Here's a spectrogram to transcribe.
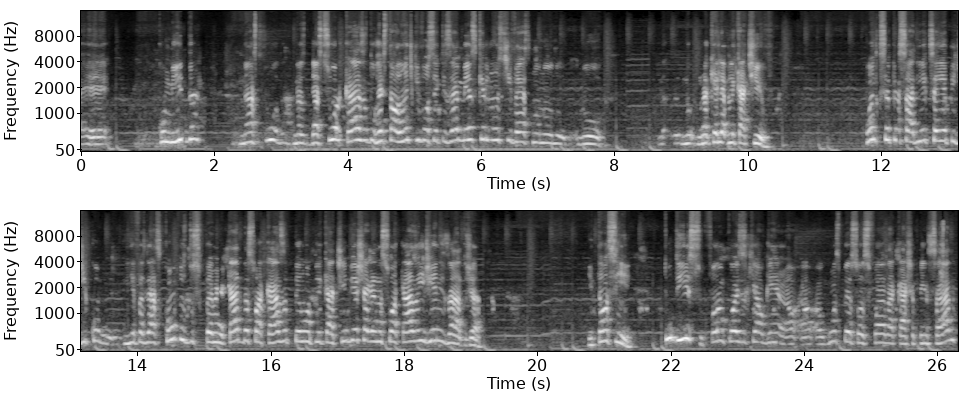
é, comida na sua, na, da sua casa, do restaurante que você quiser, mesmo que ele não estivesse no, no, no, naquele aplicativo? Quando que você pensaria que você ia pedir, ia fazer as compras do supermercado da sua casa pelo aplicativo e ia chegar na sua casa higienizado já? Então, assim, tudo isso foram coisas que alguém, algumas pessoas fora da caixa pensaram,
